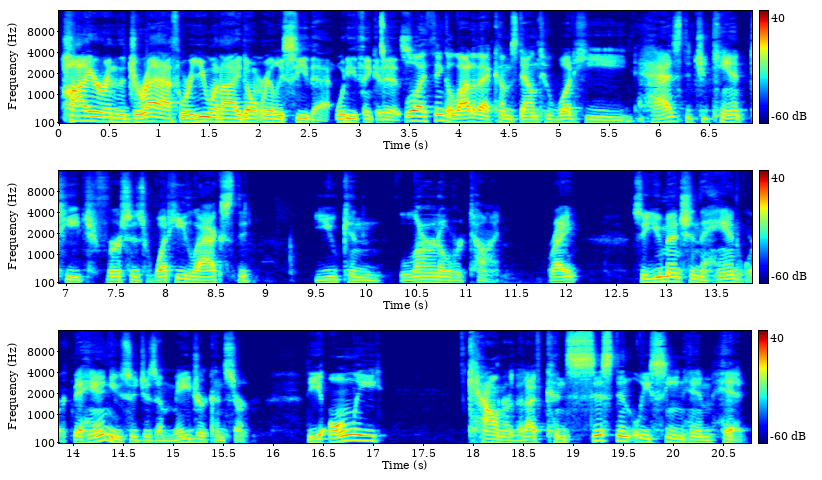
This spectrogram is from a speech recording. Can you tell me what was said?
higher in the draft where you and I don't really see that. What do you think it is? Well, I think a lot of that comes down to what he has that you can't teach versus what he lacks that you can learn over time, right? So you mentioned the handwork. The hand usage is a major concern. The only counter that I've consistently seen him hit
